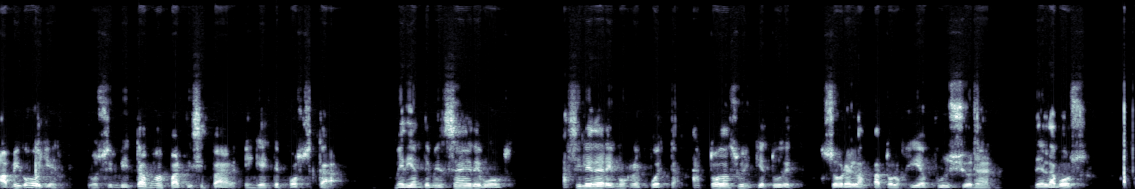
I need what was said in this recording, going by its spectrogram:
Amigos oyentes, los invitamos a participar en este podcast mediante mensaje de voz. Así le daremos respuesta a todas sus inquietudes sobre la patología funcional de la voz.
